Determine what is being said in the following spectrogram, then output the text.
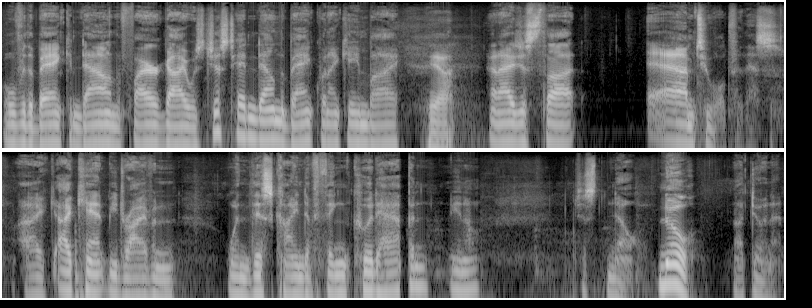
over the bank and down. And the fire guy was just heading down the bank when I came by. Yeah. And I just thought, I'm too old for this. I, I can't be driving when this kind of thing could happen, you know? Just no. No, not doing it.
